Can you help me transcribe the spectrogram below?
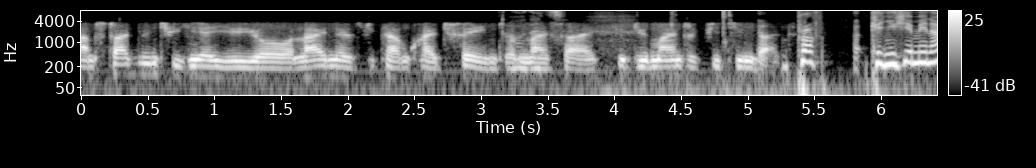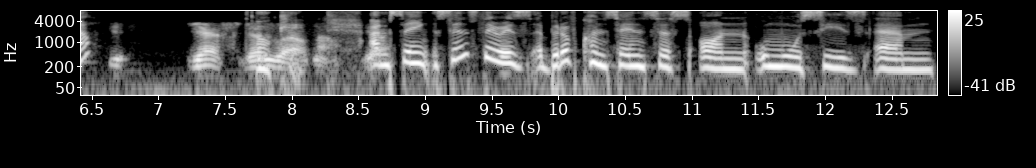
I'm struggling to hear you. Your line has become quite faint on Oh, my side. Could you mind repeating that? Prof, uh, can you hear me now? Yes, very well now. Yeah. I'm saying since there is a bit of consensus on Umusi's um,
